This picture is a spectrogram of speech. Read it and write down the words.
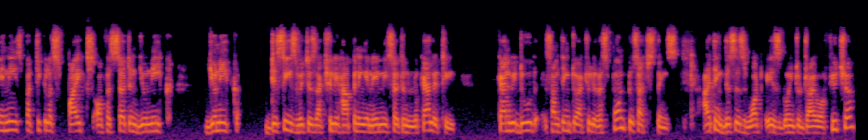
any particular spikes of a certain unique unique disease which is actually happening in any certain locality? Can we do something to actually respond to such things? I think this is what is going to drive our future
